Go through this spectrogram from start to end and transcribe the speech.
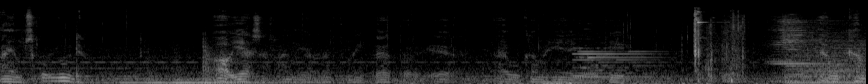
I am screwed. Oh yes, I finally got enough to make that though. Yeah, that will come in handy, low key. That will come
